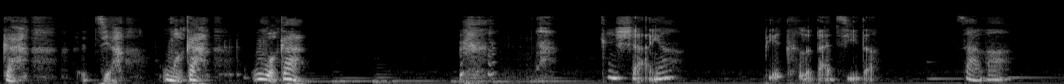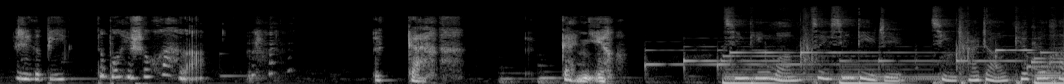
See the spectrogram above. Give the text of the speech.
干，姐，我干，我干！干啥呀？别磕了吧唧的，咋了？日个逼都不会说话了？干，干你！倾听网最新地址，请查找 QQ 号。”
